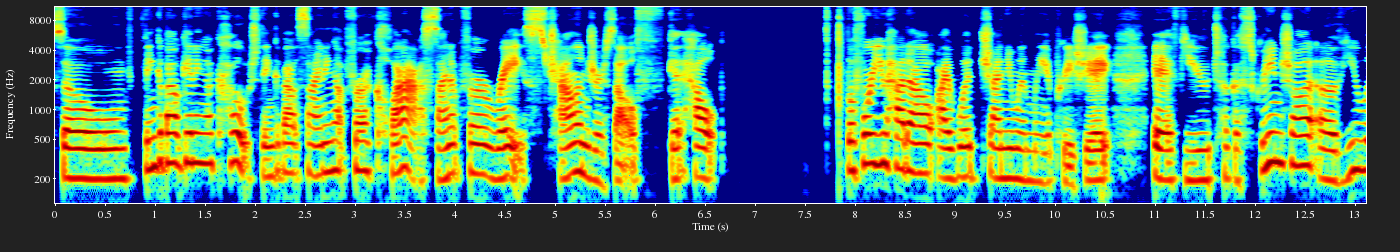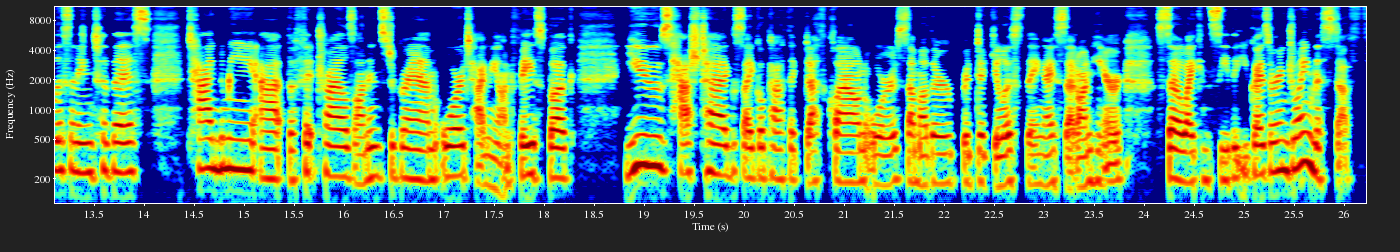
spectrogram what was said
So think about getting a coach, think about signing up for a class, sign up for a race, challenge yourself, get help before you head out, I would genuinely appreciate if you took a screenshot of you listening to this, tagged me at the Fit Trials on Instagram, or tag me on Facebook. Use hashtag psychopathic death clown or some other ridiculous thing I said on here so I can see that you guys are enjoying this stuff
